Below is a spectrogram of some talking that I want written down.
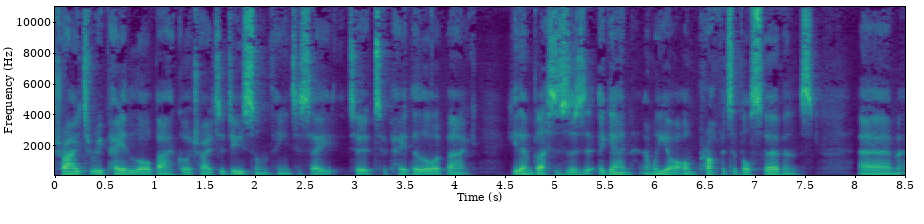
try to repay the Lord back or try to do something to say to, to pay the Lord back, he then blesses us again, and we are unprofitable servants. Um,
